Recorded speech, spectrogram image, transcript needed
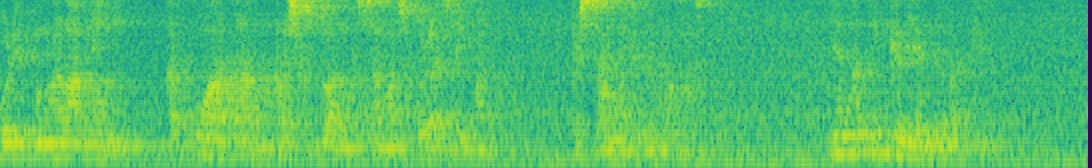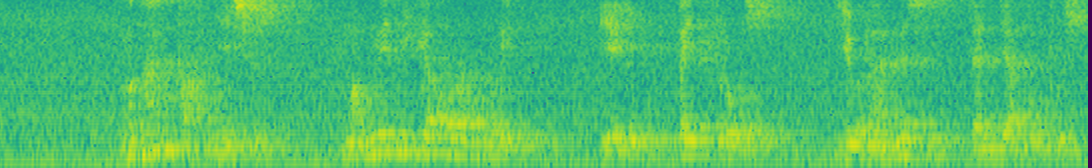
boleh mengalami kekuatan persekutuan bersama saudara seiman, bersama dengan Allah. Yang ketiga yang terakhir, Mengapa Yesus memilih tiga orang murid, yaitu Petrus, Yohanes, dan Yakobus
